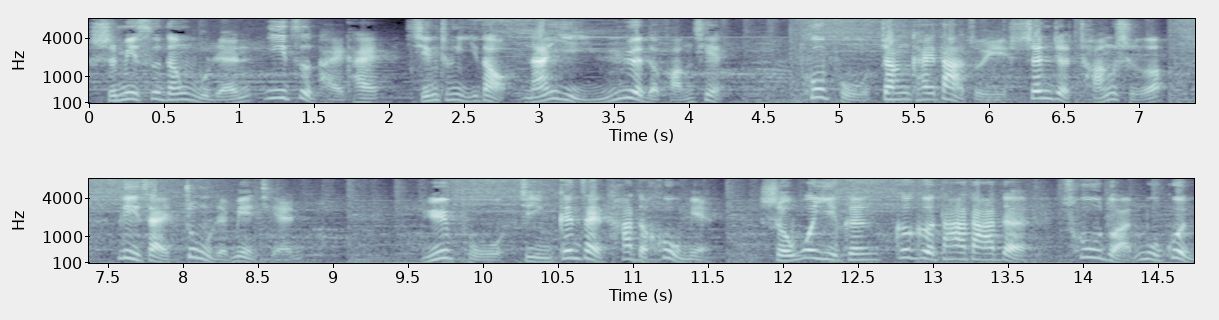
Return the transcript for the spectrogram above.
史密斯等五人一字排开，形成一道难以逾越的防线。托普张开大嘴，伸着长舌，立在众人面前。鱼普紧跟在他的后面，手握一根疙疙瘩瘩的粗短木棍，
